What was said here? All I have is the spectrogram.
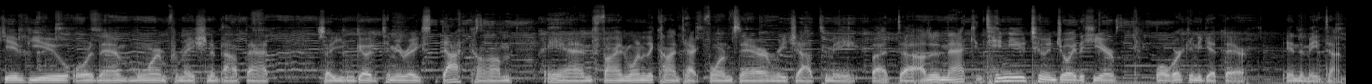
give you or them more information about that. So you can go to timmyriggs.com and find one of the contact forms there and reach out to me. But uh, other than that, continue to enjoy the here while working to get there in the meantime.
